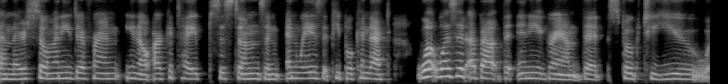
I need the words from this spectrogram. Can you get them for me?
and there's so many different you know archetype systems and, and ways that people connect. What was it about the enneagram that spoke to you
